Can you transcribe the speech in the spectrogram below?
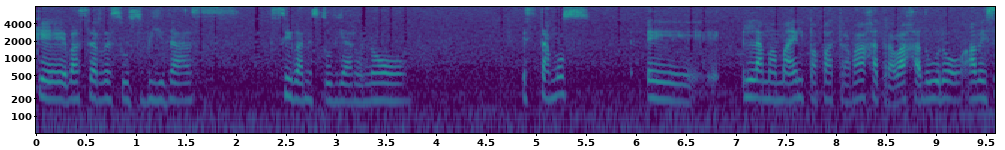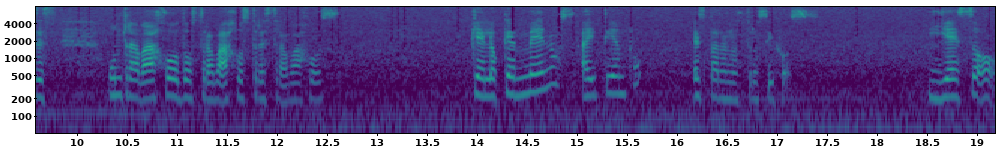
qué va a ser de sus vidas, si van a estudiar o no. Estamos, eh, la mamá el papá trabaja, trabaja duro, a veces un trabajo, dos trabajos, tres trabajos, que lo que menos hay tiempo es para nuestros hijos. Y eso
